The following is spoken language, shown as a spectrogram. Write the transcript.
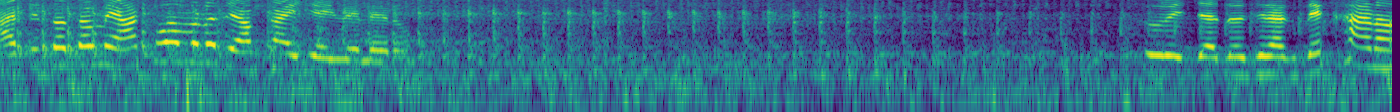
આજે તો તમે આંકવામાં નથી અકાઈ જાય વેલેરો સુરજ દાદો જરાક દેખાણો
